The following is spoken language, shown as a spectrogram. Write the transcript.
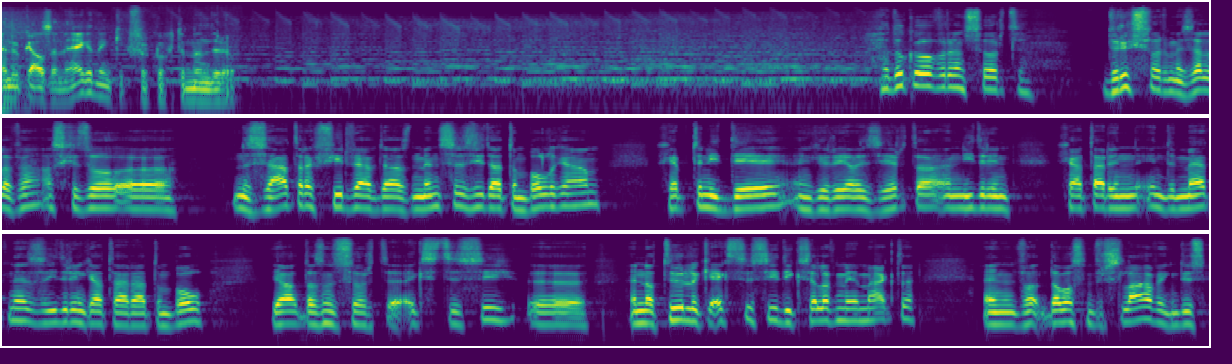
En ook als zijn eigen, denk ik, verkocht hem een droom. Gaat ook over een soort drugs voor mezelf. Hè. Als je zo op een zaterdag 4.000, 5.000 mensen ziet uit een bol gaan, je hebt een idee en je realiseert dat en iedereen gaat daar in, in de madness, iedereen gaat daar uit een bol. Ja, dat is een soort uh, ecstasy. Uh, een natuurlijke ecstasy die ik zelf meemaakte. En dat was een verslaving. Dus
